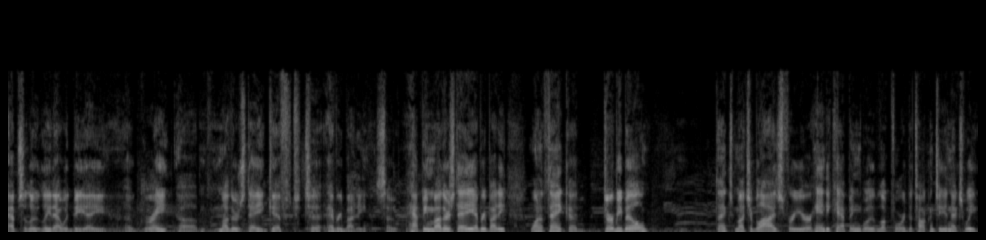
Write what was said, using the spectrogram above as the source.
Absolutely, that would be a, a great um, Mother's Day gift to everybody. So happy Mother's Day, everybody! Want to thank uh, Derby Bill. Thanks, much obliged for your handicapping. We look forward to talking to you next week.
